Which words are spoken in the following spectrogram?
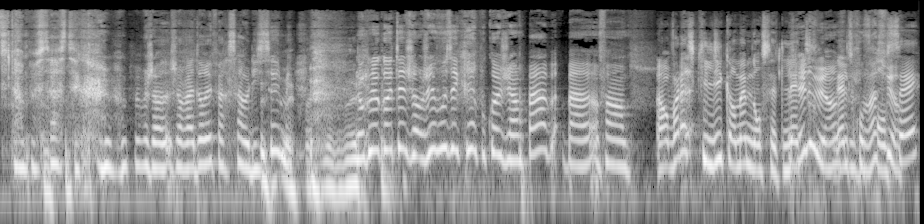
C'était un peu ça, c'était quand même un peu. J'aurais adoré faire ça au lycée, mais. Donc le côté, genre, je vais vous écrire pourquoi je viens pas, bah, enfin. Alors voilà ce qu'il dit quand même dans cette lettre, lu, hein, lettre aux Français.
